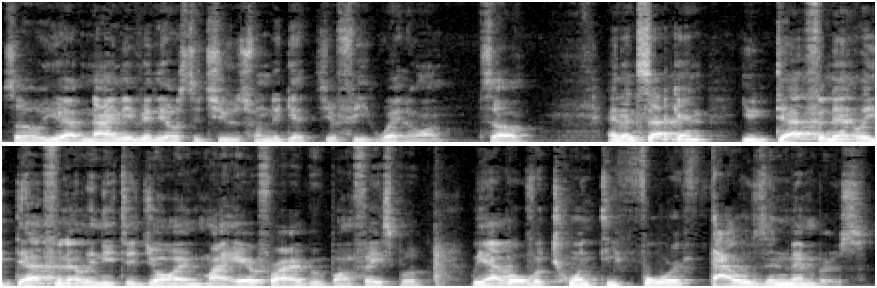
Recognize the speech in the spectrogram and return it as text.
So you have 90 videos to choose from to get your feet wet on. So, and then second, you definitely, definitely need to join my air fryer group on Facebook. We have over 24,000 members.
